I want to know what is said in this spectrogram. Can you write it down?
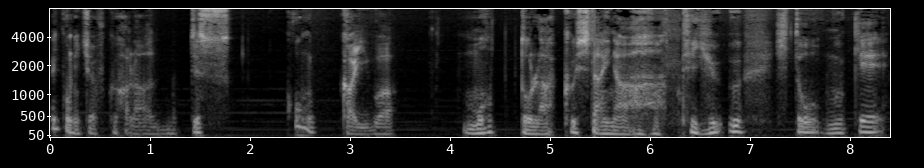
はい、こんにちは、福原です。今回は、もっと楽したいな っていう人向け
